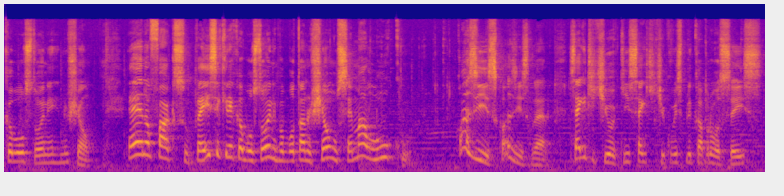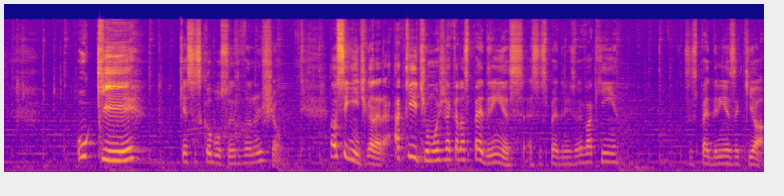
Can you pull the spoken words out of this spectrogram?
cobblestone no chão. É, Nofaxo, pra isso você queria cobblestone pra botar no chão? Você é maluco. Quase isso, quase isso, galera. Segue titio aqui, segue titio que eu vou explicar pra vocês o que que essas cobblestones estão fazendo no chão. É o seguinte, galera. Aqui tinha um monte daquelas pedrinhas. Essas pedrinhas, olha vaquinha. Essas pedrinhas aqui, ó.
